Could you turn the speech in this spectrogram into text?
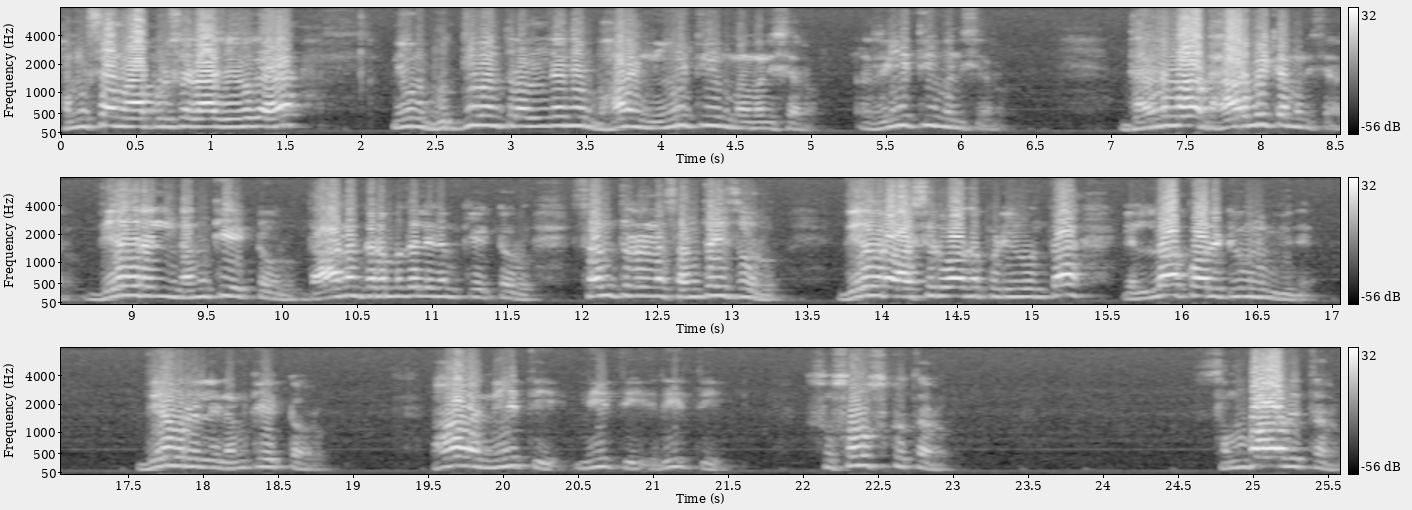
ಹಂಸ ಮಹಾಪುರುಷ ರಾಜಯೋಗ, ನೀವು ಬುದ್ಧಿವಂತರಲ್ಲದೆ ಬಹಳ ನೀತಿ ಮನುಷ್ಯರು, ರೀತಿ ಮನುಷ್ಯರು, ಧರ್ಮ, ಧಾರ್ಮಿಕ ಮನುಷ್ಯರು. ದೇವರಲ್ಲಿ ನಂಬಿಕೆ ಇಟ್ಟವರು, ದಾನ ಧರ್ಮದಲ್ಲಿ ನಂಬಿಕೆ ಇಟ್ಟವರು, ಸಂತರನ್ನು ಸಂತೈಸೋರು, ದೇವರ ಆಶೀರ್ವಾದ ಪಡೆಯುವಂಥ ಎಲ್ಲ ಕ್ವಾಲಿಟಿಯೂ ನಿಮಗಿದೆ. ದೇವರಲ್ಲಿ ನಂಬಿಕೆ ಇಟ್ಟವರು, ಬಹಳ ನೀತಿ ನೀತಿ, ರೀತಿ, ಸುಸಂಸ್ಕೃತರು, ಸಂಭಾವಿತರು,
